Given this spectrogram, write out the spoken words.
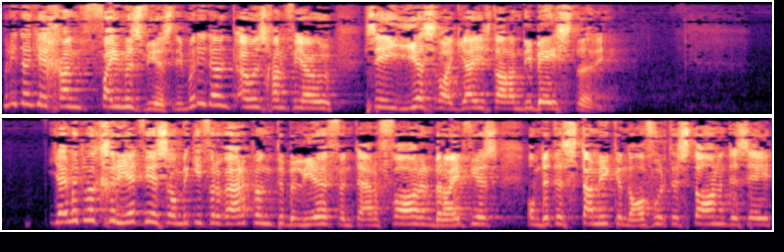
Moenie dink jy gaan famous wees nie. Moenie dink ouens gaan vir jou sê Jesus, like jy is daarom die beste nie. Jy moet ook gereed wees om 'n bietjie verwerping te beleef en te ervaar en bereid wees om dit te stammiek en daarvoor te staan en te sê,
